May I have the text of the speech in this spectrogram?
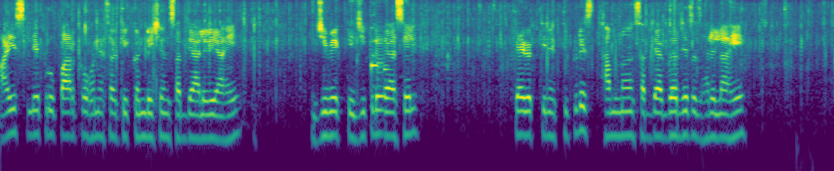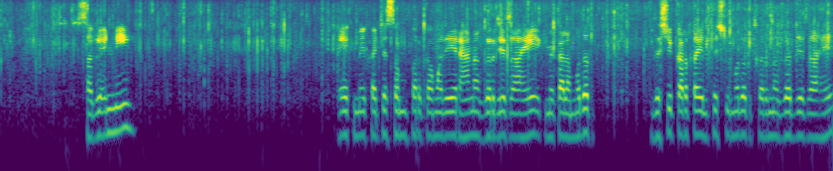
आईस लेकरू पार्क होण्यासारखी कंडिशन सध्या आलेली आहे. जी व्यक्ती जिकडे असेल त्या व्यक्तीने तिकडेच थांबणं सध्या गरजेचं झालेलं आहे. सगळ्यांनी एकमेकाच्या संपर्कामध्ये राहणं गरजेचं आहे. एकमेकाला मदत जशी करता येईल तशी मदत करणं गरजेचं आहे.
